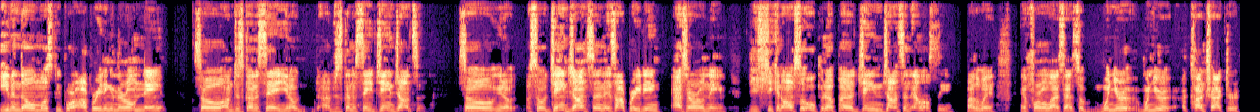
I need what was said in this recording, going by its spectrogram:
even though most people are operating in their own name, so I'm just gonna say, you know, I'm just gonna say Jane Johnson. So you know, so Jane Johnson is operating as her own name. You, she can also open up a Jane Johnson LLC, by the way, and formalize that. So when you're when you're a contractor,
